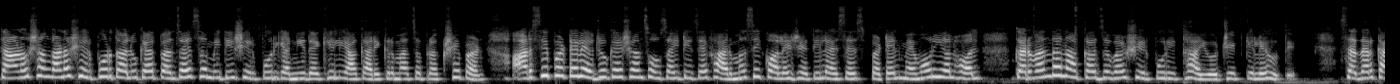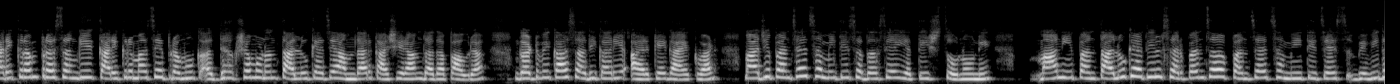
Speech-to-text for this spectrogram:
त्या अनुषंगानं शिरपूर तालुक्यात पंचायत समिती शिरपूर यांनी देखील या कार्यक्रमाचं प्रक्षेपण आर सी पटेल एज्युकेशन सोसायटीचे फार्मसी कॉलेज येथील S S Patel memorial hall Karvand नाकाजवळ शिरपूर इथं आयोजित केले होते. सदर कार्यक्रम प्रसंगी कार्यक्रमाचे प्रमुख अध्यक्ष म्हणून तालुक्याचे आमदार काशीराम दादा पावरा गटविकास अधिकारी आर के गायकवाड माजी पंचायत समिती सदस्य यतीश सोनवणे मानी पण तालुक्यातील सरपंच पंचायत समितीचे विविध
